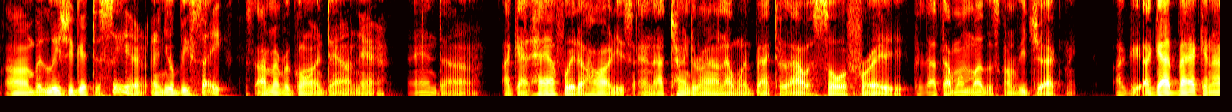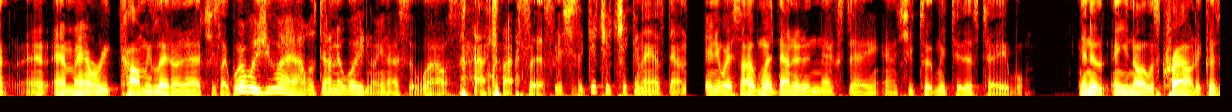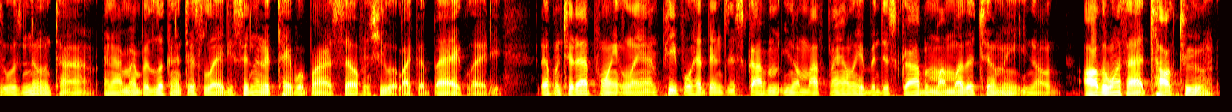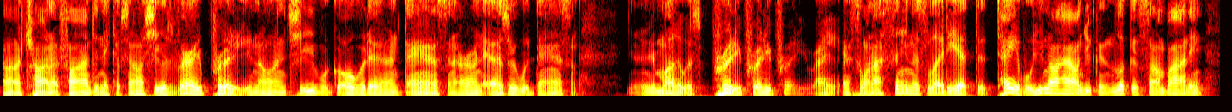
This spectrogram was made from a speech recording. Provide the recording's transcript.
Um, but at least you get to see her and you'll be safe. So I remember going down there and uh, I got halfway to Hardee's and I turned around. I went back to. I was so afraid because I thought my mother was gonna reject me. I, I got back and I and, and Mary called me later that she's like, "Where was you at?" I was down there waiting you. And I said, "Well, I was." I said, "She said, get your chicken ass down." Anyway, so I went down there the next day and she took me to this table. And, it, and you know it was crowded because it was noontime, and I remember looking at this lady sitting at a table by herself, and she looked like a bag lady up until that point, Lynn, people had been describing, you know, my family had been describing my mother to me, you know, all the ones I had talked to, uh, trying to find, and they kept saying, oh, she was very pretty, you know, and she would go over there and dance, and her and Ezzard would dance, and you know, your mother was pretty, pretty, pretty, right? And so when I seen this lady at the table, you know how you can look at somebody –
